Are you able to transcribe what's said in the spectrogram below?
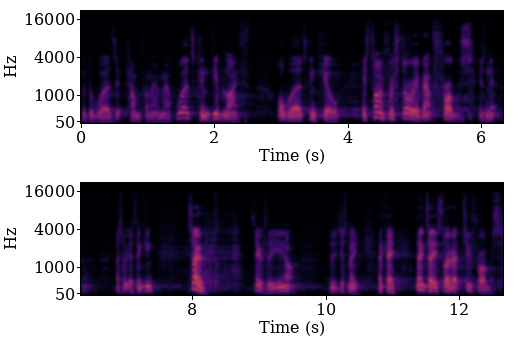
with the words that come from our mouth. Words can give life or words can kill. It's time for a story about frogs, isn't it? That's what you're thinking. So, seriously, you're not. Is it just me? Okay, let me tell you a story about two frogs,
